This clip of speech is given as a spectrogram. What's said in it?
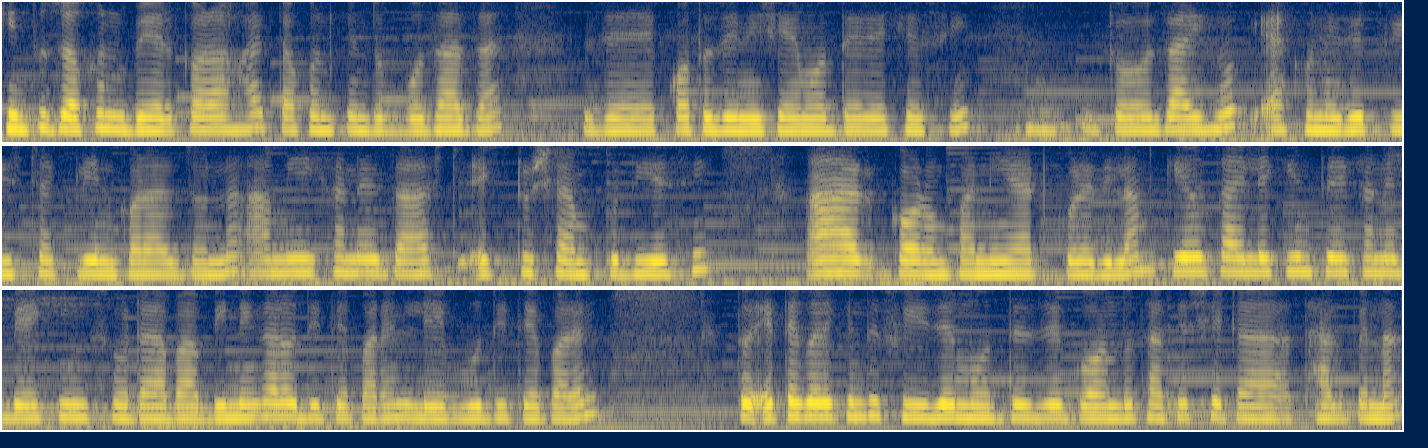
কিন্তু যখন বের করা হয় তখন কিন্তু বোঝা যায় যে কত জিনিস এর মধ্যে রেখেছি। তো যাই হোক, এখন এই যে ফ্রিজটা ক্লিন করার জন্য আমি এখানে জাস্ট একটু শ্যাম্পু দিয়েছি। আর গরম পানি অ্যাড করে দিলাম। কেউ চাইলে কিন্তু এখানে বেকিং সোডা বা ভিনেগারও দিতে পারেন, লেবু দিতে পারেন। তো এতে করে কিন্তু ফ্রিজের মধ্যে যে গন্ধ থাকে সেটা থাকবে না।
